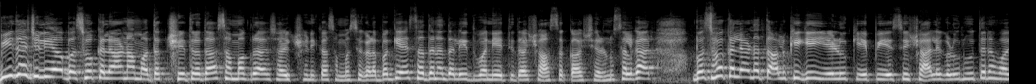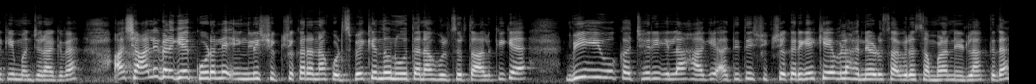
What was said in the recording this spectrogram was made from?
ಬೀದರ್ ಜಿಲ್ಲೆಯ ಬಸವ ಕಲ್ಯಾಣ ಮತಕ್ಷೇತ್ರದ ಸಮಗ್ರ ಶೈಕ್ಷಣಿಕ ಸಮಸ್ಯೆಗಳ ಬಗ್ಗೆ ಸದನದಲ್ಲಿ ಧ್ವನಿ ಎತ್ತಿದ ಶಾಸಕ ಶರಣು ಸಲ್ಗಾರ್ ಬಸವ ಕಲ್ಯಾಣ ತಾಲೂಕಿಗೆ ಏಳು ಕೆಪಿಎಸ್ಸಿ ಶಾಲೆಗಳು ನೂತನವಾಗಿ ಮಂಜೂರಾಗಿವೆ. ಆ ಶಾಲೆಗಳಿಗೆ ಕೂಡಲೇ ಇಂಗ್ಲಿಷ್ ಶಿಕ್ಷಕರನ್ನು ಕೊಡಿಸಬೇಕೆಂದು ನೂತನ ಹುಲ್ಸೂರು ತಾಲೂಕಿಗೆ ಬಿಇಒ ಕಚೇರಿ ಇಲ್ಲ, ಹಾಗೆ ಅತಿಥಿ ಶಿಕ್ಷಕರಿಗೆ ಕೇವಲ ಹನ್ನೆರಡು ಸಾವಿರ ಸಂಬಳ ನೀಡಲಾಗ್ತಿದೆ.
